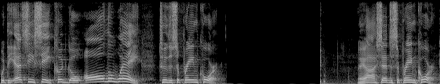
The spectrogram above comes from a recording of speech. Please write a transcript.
with the SEC could go all the way to the Supreme Court. Yeah, I said the Supreme Court.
